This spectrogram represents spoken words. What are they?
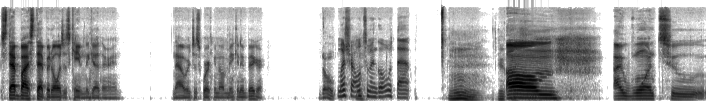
step by step, it all just came together, and now we're just working on making it bigger. Dope. What's your ultimate goal with that? Mm. Um, I want to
